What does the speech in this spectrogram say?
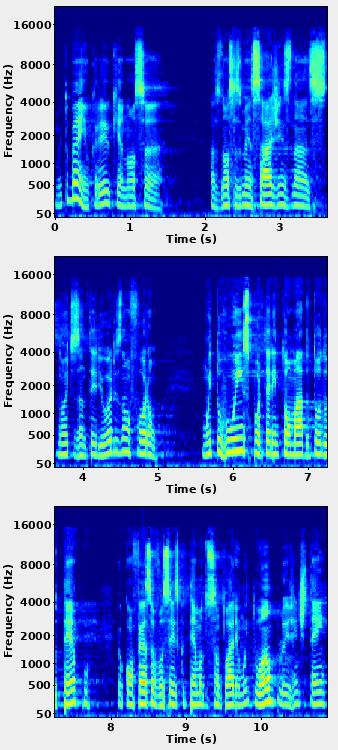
Muito bem, eu creio que nossa, as nossas mensagens nas noites anteriores não foram muito ruins por terem tomado todo o tempo. Eu confesso a vocês que o tema do santuário é muito amplo e a gente tem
